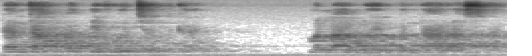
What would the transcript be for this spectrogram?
dan dapat diwujudkan melalui pendarasan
